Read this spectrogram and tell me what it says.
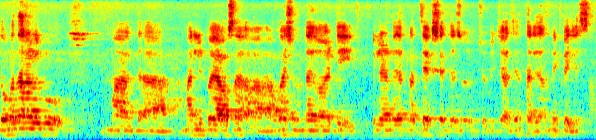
దొంగతనాలకు మళ్ళీ పోయే మళ్ళీపోయే అవసరం అవకాశం ఉంటుంది కాబట్టి పిల్లల మీద ప్రత్యేక శ్రద్ధ చూపించాల్సిన తల్లిదండ్రులు పే చేస్తాం.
